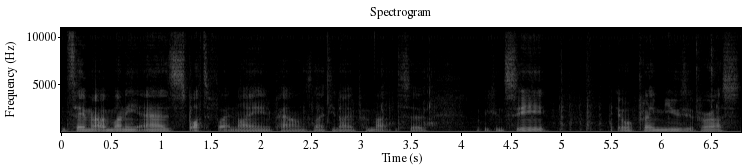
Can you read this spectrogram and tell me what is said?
the same amount of money as Spotify, nine pounds ninety nine per month. So we can see it will play music for us.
